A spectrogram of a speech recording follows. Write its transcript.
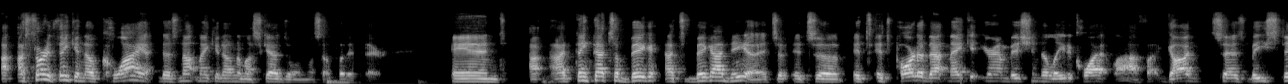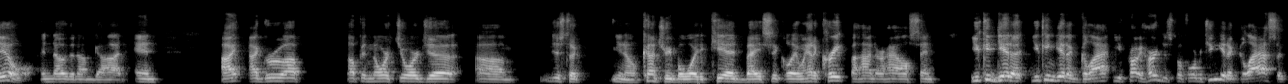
I, I started thinking though quiet does not make it onto my schedule unless i put it there. And I, think that's a big that's a big idea. It's a it's a it's it's part of that. Make it your ambition to lead a quiet life. God says, "Be still and know that I'm God." And I I grew up up in North Georgia, um, just a you know country boy kid basically. We had a creek behind our house, and you could get a you can get a glass. You've probably heard this before, but you can get a glass of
